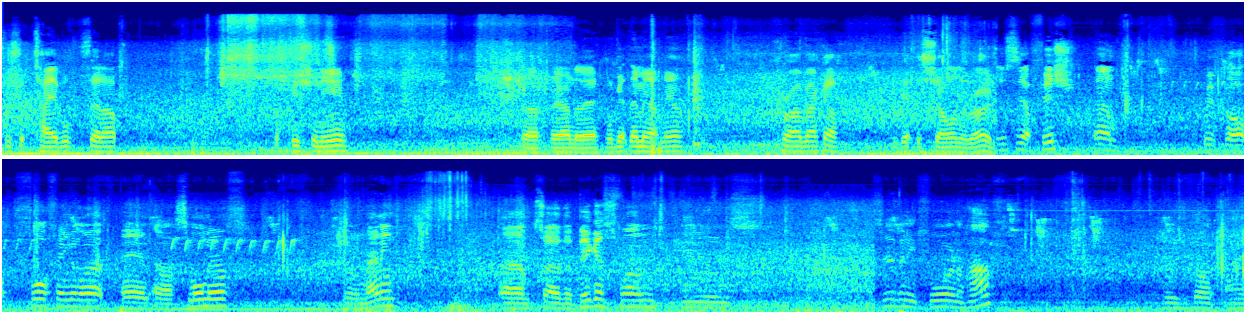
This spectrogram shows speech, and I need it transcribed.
So we've got table set up. Got fish in here. So they're under there. We'll get them out now cry back up to get the show on the road. This is our fish. Um, we've got four finger mark and uh, smallmouth, little Manny. Um, so the biggest one is 74 and a half. We've got a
